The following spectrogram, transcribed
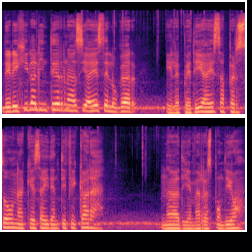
Dirigí la linterna hacia ese lugar y le pedí a esa persona que se identificara. Nadie me respondió.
